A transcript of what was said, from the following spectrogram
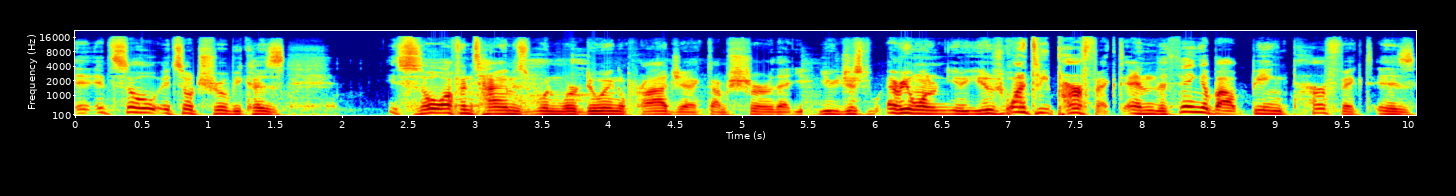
It's so it's so true because so oftentimes when we're doing a project, I'm sure that you just everyone you, you just want it to be perfect. And the thing about being perfect is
